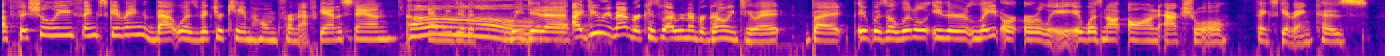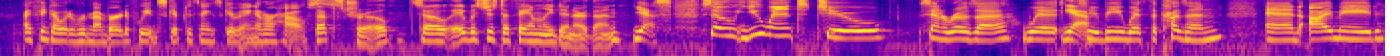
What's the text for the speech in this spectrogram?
officially Thanksgiving. That was Victor came home from Afghanistan, and we did a oh, we did a. I do remember because I remember going to it, but it was a little either late or early. It was not on actual Thanksgiving because I think I would have remembered if we had skipped to Thanksgiving at our house. that's true. So it was just a family dinner then. Yes. So you went to Santa Rosa with Yeah. to be with the cousin, and I made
